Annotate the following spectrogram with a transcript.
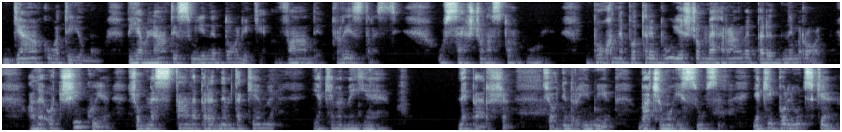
дякувати Йому, виявляти свої недоліки, вади, пристрасті, усе, що нас турбує. Бог не потребує, щоб ми грали перед Ним роль, але очікує, щоб ми стали перед Ним такими, якими ми є. Не перше, сьогодні, дорогі мої, бачимо Ісуса, який по-людськи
